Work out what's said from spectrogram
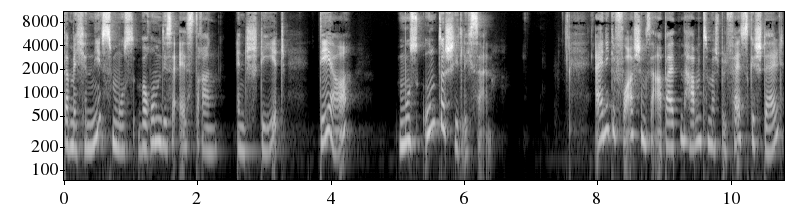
der Mechanismus, warum dieser Essdrang entsteht, der muss unterschiedlich sein. Einige Forschungsarbeiten haben zum Beispiel festgestellt,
